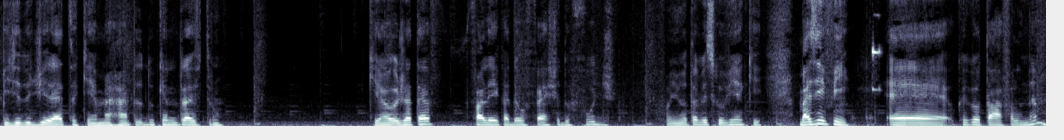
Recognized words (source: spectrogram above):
pedido direto aqui, é mais rápido do que no drive-thru. Que eu já até falei, cadê o fast do food? Foi em outra vez que eu vim aqui. Mas enfim, é... o que, que eu tava falando mesmo?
